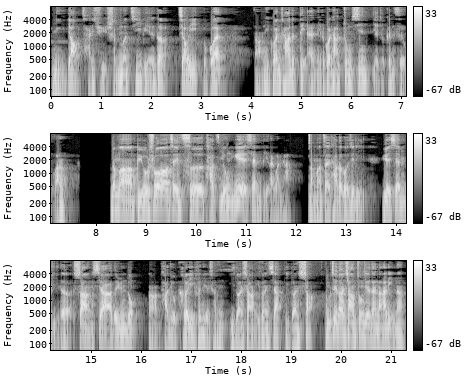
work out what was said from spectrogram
你要采取什么级别的交易有关啊，你观察的点，你的观察重心也就跟此有关了。那么，比如说这次他用月线比来观察，那么在它的逻辑里，月线比的上下的运动啊，它就可以分解成一段上、一段下、一段上。那么这段上终结在哪里呢？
